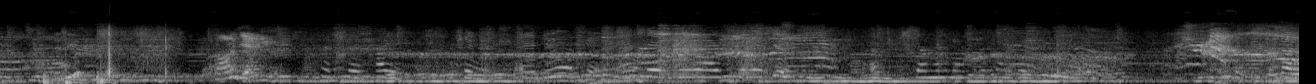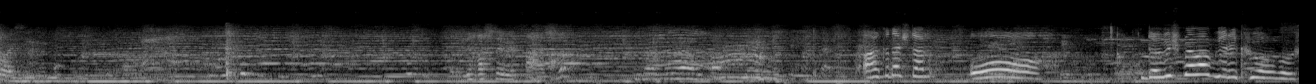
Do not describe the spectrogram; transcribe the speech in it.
ettiği Hayır. Şey, e, diyor ki en sevdiği arkadaşı. Sen bunu Kaç devlet savaşı? Arkadaşlar o dövüşmemem gerekiyormuş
